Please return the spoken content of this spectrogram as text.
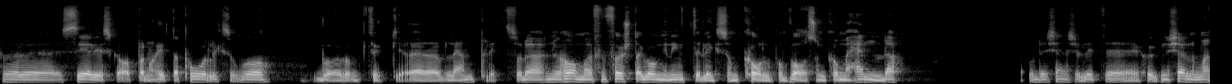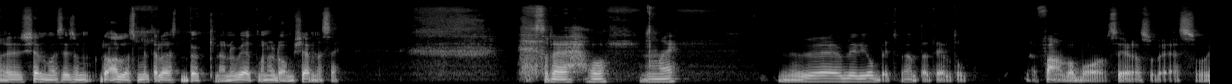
för eh, serieskaparna att hitta på liksom vad, vad de tycker är lämpligt. Så där, nu har man för första gången inte liksom koll på vad som kommer hända. Och det känns ju lite sjukt. Nu känner man, känner man sig som alla som inte har läst böckerna. Nu vet man hur de känner sig. Så det, ja... nej. Nu eh, blir det jobbigt att vänta ett helt år. Men fan vad bra serie så det är så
